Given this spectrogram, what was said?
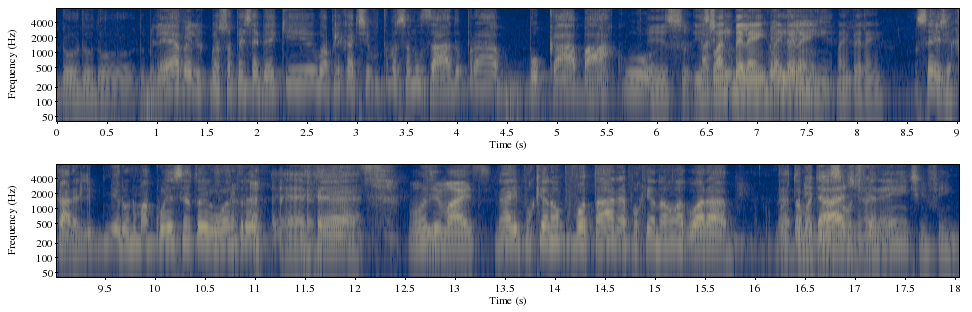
do, do, do, do Me Leva, ele começou a perceber que o aplicativo estava sendo usado para bucar barco. Isso, isso lá em Belém, lá em Belém. Belém. Lá em Belém. Ou seja, cara, ele mirou numa coisa e acertou em outra. é. Bom demais. Né? E por que não pivotar, né? Por que não agora né, dar uma direção né? diferente, enfim.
